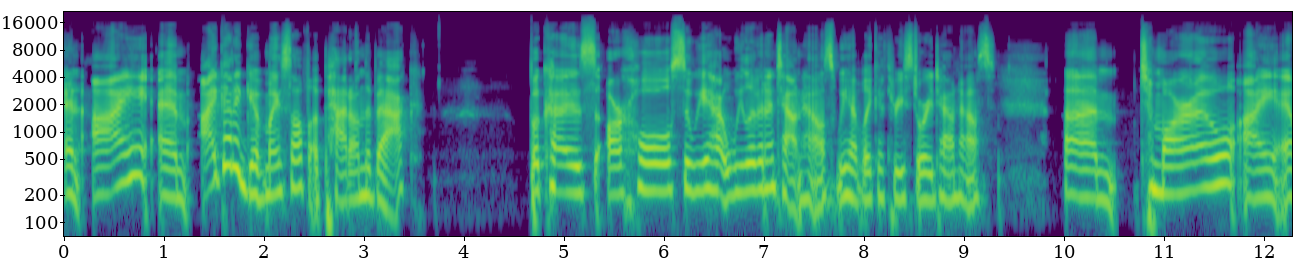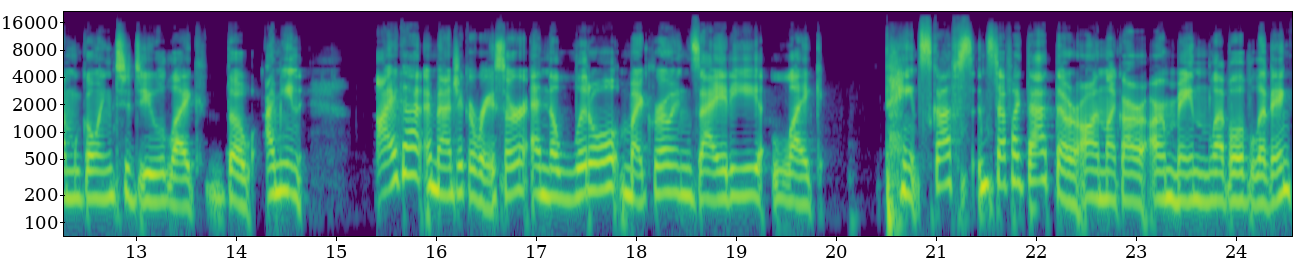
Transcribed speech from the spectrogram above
And I am, I got to give myself a pat on the back because our whole, so we have, we live in a townhouse. We have like a three story townhouse. Um, tomorrow I am going to do like the, I mean, I got a magic eraser and the little micro anxiety, like, paint scuffs and stuff like that that are on like our our main level of living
